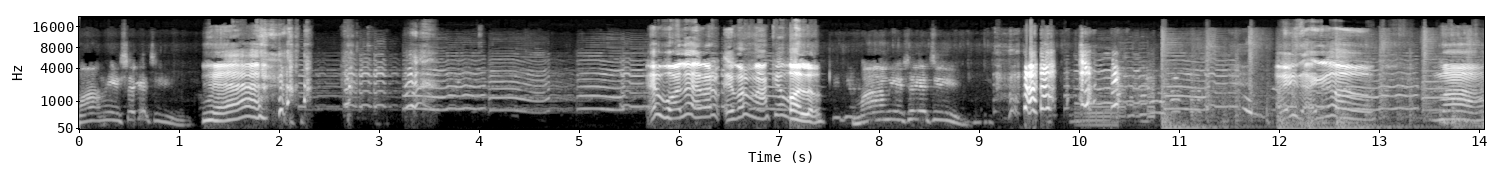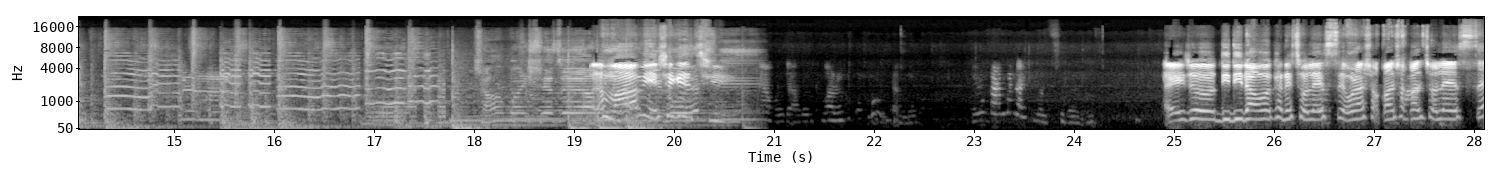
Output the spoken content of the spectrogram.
মা আমি এসে গেছি। হ্যাঁ। এ বলো এবার এবার মাকে বলো। মা আমি এসে গেছি। এই দেখো মা। মা আমি এসে গেছি। এই যে দিদিরাও এখানে চলে এসছে ওরা সকাল সকাল চলে এসছে।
